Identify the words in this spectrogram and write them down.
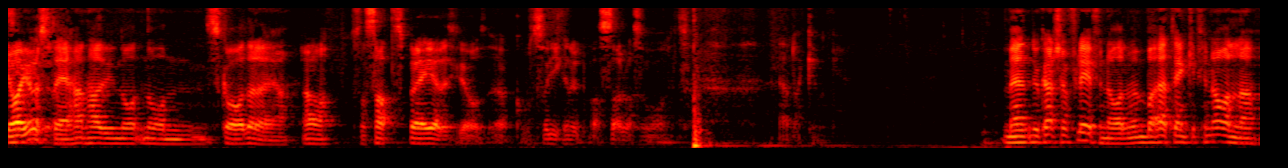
Ja, just det. Han hade ju nå- någon skada där, ja. Ja, så satt och sprayade och så gick han ut och bara servade som vanligt. Jävla kung. Men du kanske har fler finaler, men bara, jag tänker finalerna.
